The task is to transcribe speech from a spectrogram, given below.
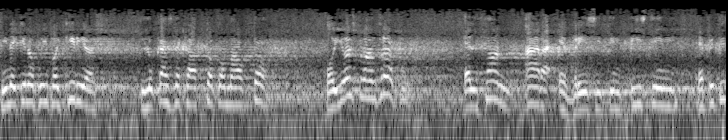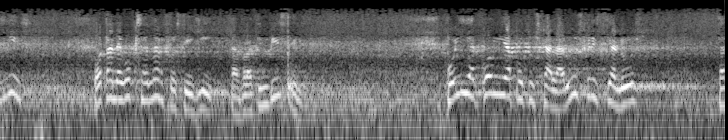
Είναι εκείνο που είπε ο Κύριος Λουκάς 18,8 ο Υιός του ανθρώπου ελθόν άρα ευρύσει την πίστη επί της γης. Όταν εγώ ξανάρθω στη γη θα βρω την πίστη πολλοί ακόμη από τους χαλαρούς χριστιανούς θα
